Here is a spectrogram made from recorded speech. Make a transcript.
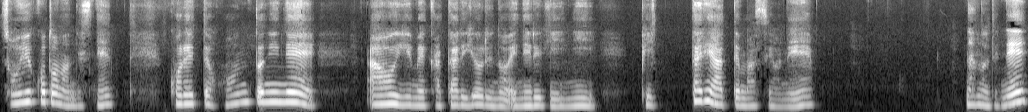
そういうことなんですね。これって本当にね青い夢語る夜のエネルギーにぴったり合ってますよね。なのでね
